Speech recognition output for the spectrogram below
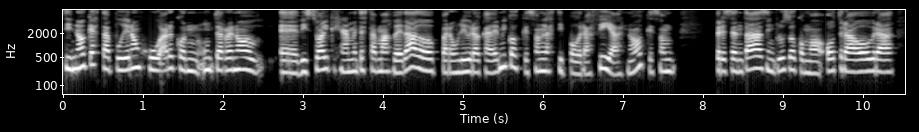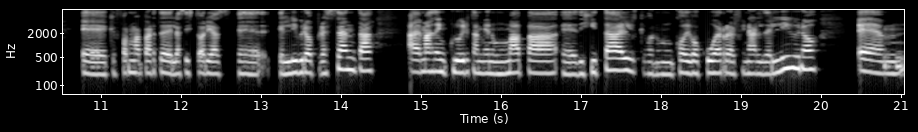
sino que hasta pudieron jugar con un terreno eh, visual que generalmente está más vedado para un libro académico, que son las tipografías, ¿no? que son presentadas incluso como otra obra eh, que forma parte de las historias eh, que el libro presenta, además de incluir también un mapa digital con un código QR al final del libro. Em,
